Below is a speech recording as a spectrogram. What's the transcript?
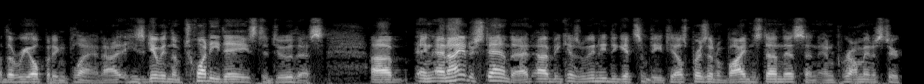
the reopening plan? Uh, he's giving them 20 days to do this. Uh, and, and I understand that because we need to get some details. President Biden's done this, and, and Prime Minister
